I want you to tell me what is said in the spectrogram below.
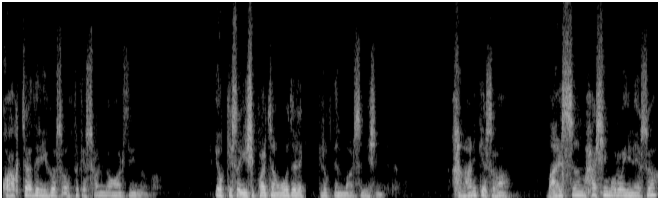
과학자들이 이것을 어떻게 설명할 수 있는가? 여기서 28장 5절에 기록된 말씀이십니다. 하나님께서 말씀하심으로 인해서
